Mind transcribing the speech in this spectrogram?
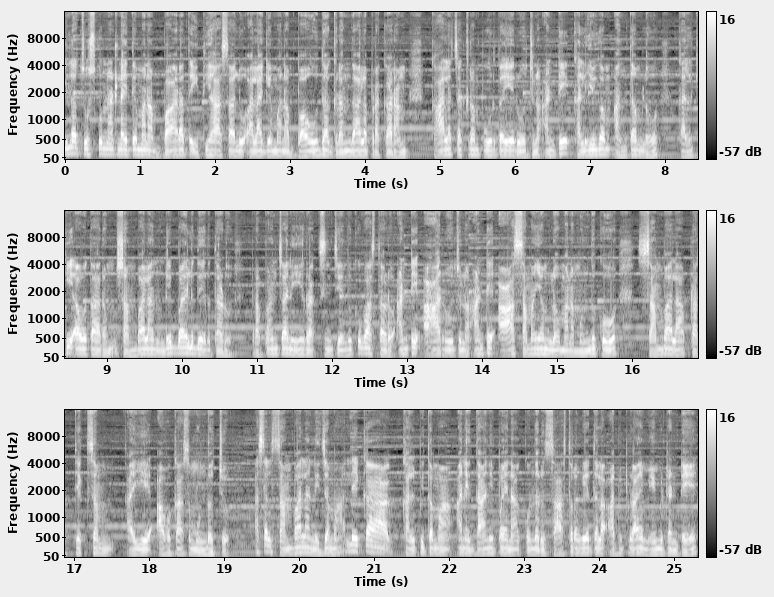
ఇలా చూసుకున్నట్లయితే మన భారత ఇతిహాసాలు అలాగే మన బౌద్ధ గ్రంథాల ప్రకారం కాలచక్రం పూర్తయ్యే రోజున అంటే కలియుగం అంతంలో కల్కి అవతారం శంబాల నుండి బయలుదేరుతాడు. ప్రపంచాన్ని రక్షించేందుకు వస్తాడు. అంటే ఆ రోజున అంటే ఆ సమయంలో మన ముందుకు సంబాల ప్రత్యక్షం అయ్యే అవకాశం ఉండొచ్చు. అసలు సంబాల నిజమా లేక కల్పితమా అనే దానిపైన కొందరు శాస్త్రవేత్తల అభిప్రాయం ఏమిటంటే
